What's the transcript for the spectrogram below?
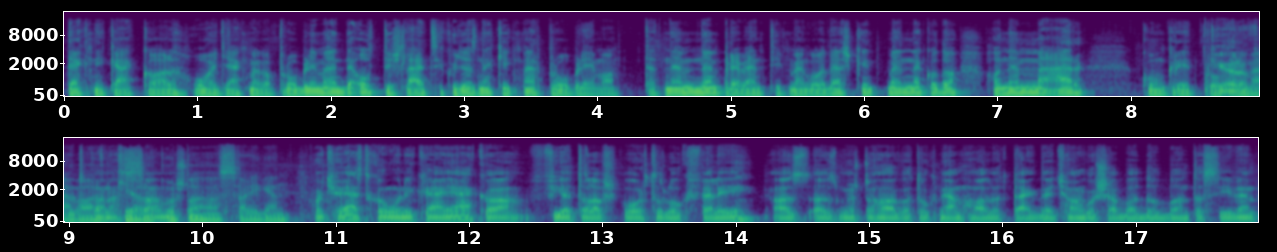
technikákkal oldják meg a problémát, de ott is látszik, hogy az nekik már probléma. Tehát nem, nem preventív megoldásként mennek oda, hanem már konkrét problémával, kialakult panasszal, igen. Hogyha ezt kommunikálják a fiatalabb sportolók felé, az, az most a hallgatók nem hallották, de egy hangosabbat dobbant a szívem.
